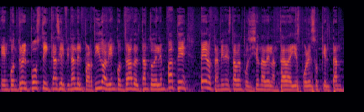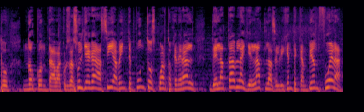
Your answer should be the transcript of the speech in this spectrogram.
encontró el poste y casi al final del partido había encontrado el tanto del empate, pero también estaba en posición adelantada y es por eso que el tanto no contaba. Cruz Azul llega así a 20 puntos, cuarto general de la tabla y el Atlas, el vigente campeón, fuera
